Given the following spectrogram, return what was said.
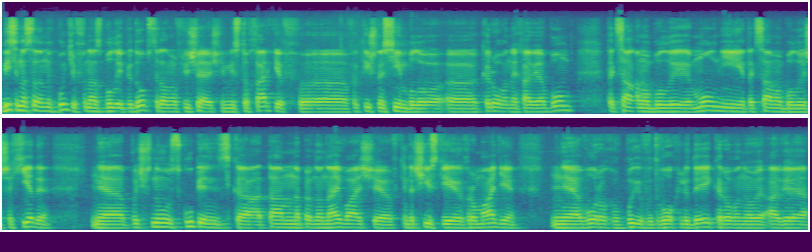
Вісім населених пунктів у нас були під обстрілами, включаючи місто Харків. Е, Фактично сім було е, керованих авіабомб. Так само були молнії, так само були шахеди. Е, Почну з Куп'янська. Там, напевно, найважче в Кіндрашівській громаді. Ворог вбив двох людей керованою авіа.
